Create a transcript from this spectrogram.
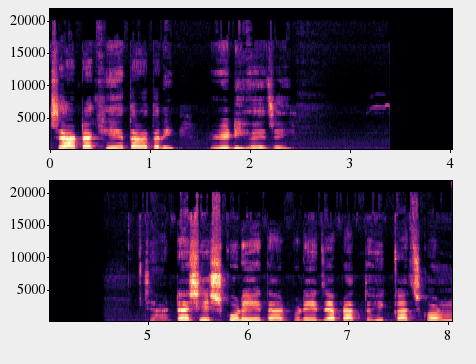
চাটা খেয়ে তাড়াতাড়ি রেডি হয়ে যাই। চাটা শেষ করে তারপরে যা প্রাত্যহিক কাজকর্ম,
